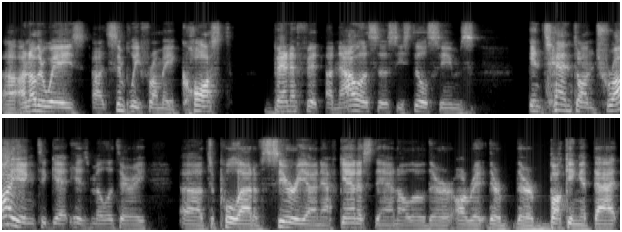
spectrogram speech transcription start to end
Uh, on other ways, uh, simply from a cost benefit analysis, he still seems intent on trying to get his military uh, to pull out of Syria and Afghanistan. Although they're already they're they're bucking at that,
